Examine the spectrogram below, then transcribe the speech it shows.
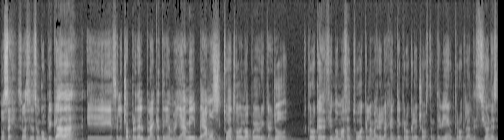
No sé, es una situación complicada. Eh, se le echó a perder el plan que tenía Miami. Veamos si Tua Tagovailoa puede brincar. Yo creo que defiendo más a Tua que la mayoría de la gente. Creo que lo ha hecho bastante bien. Creo que las lesiones...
